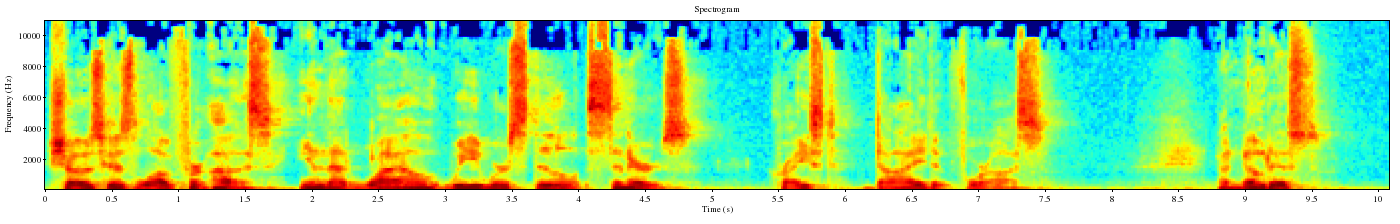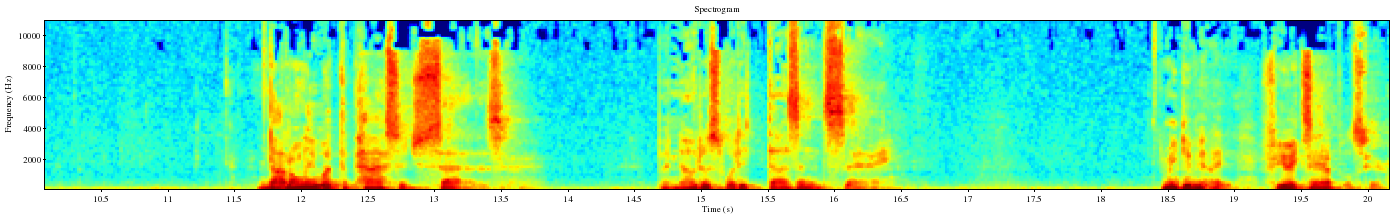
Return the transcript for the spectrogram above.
shows his love for us in that while we were still sinners, Christ died for us. Now, notice not only what the passage says, but notice what it doesn't say. Let me give you a few examples here.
